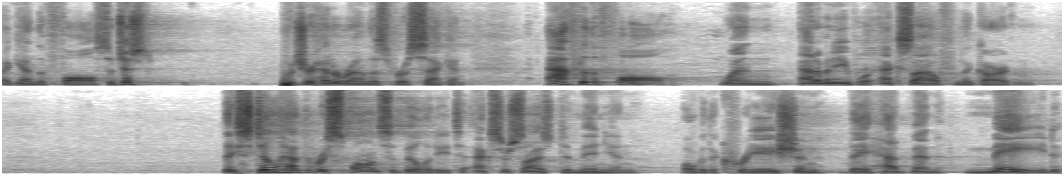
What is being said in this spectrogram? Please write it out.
again, the fall. So, just put your head around this for a second. After the fall, when Adam and Eve were exiled from the garden, they still had the responsibility to exercise dominion over the creation they had been made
